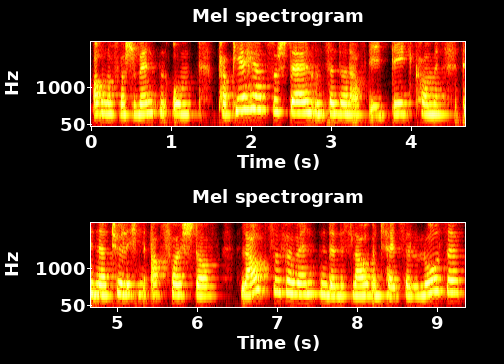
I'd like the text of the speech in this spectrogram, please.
auch noch verschwenden, um Papier herzustellen und sind dann auf die Idee gekommen, den natürlichen Abfallstoff Laub zu verwenden, denn das Laub enthält Zellulose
